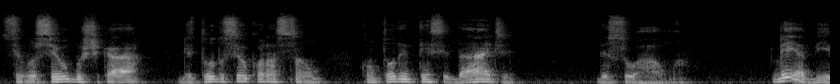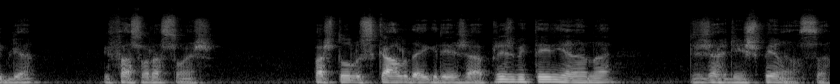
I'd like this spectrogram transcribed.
se você o buscar de todo o seu coração, com toda a intensidade de sua alma. Leia a Bíblia e faça orações. Pastor Luiz Carlos da Igreja Presbiteriana de Jardim Esperança.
